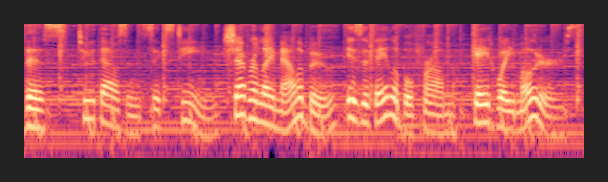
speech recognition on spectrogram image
This 2016 Chevrolet Malibu is available from Gateway Motors.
